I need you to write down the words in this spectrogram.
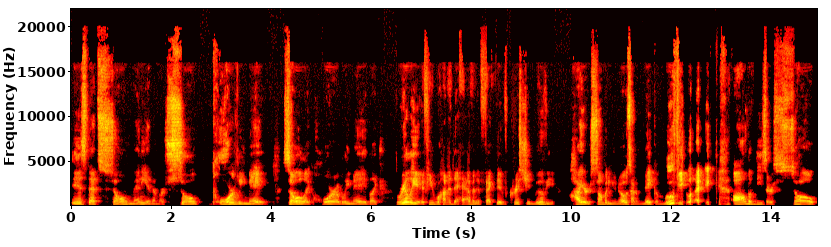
is that so many of them are so poorly made, so like horribly made. Like, really, if you wanted to have an effective Christian movie, hire somebody who knows how to make a movie. like, all of these are so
